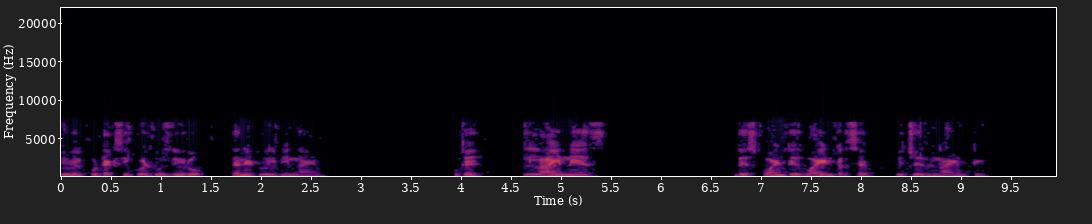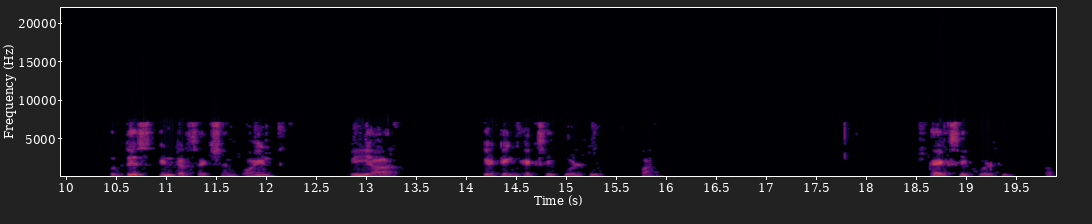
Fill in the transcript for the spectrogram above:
We will put x equal to 0 then it will be 9 okay? Line is this point is y-intercept which is 90 so this intersection point we are getting x equal to 1 x equal to 1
